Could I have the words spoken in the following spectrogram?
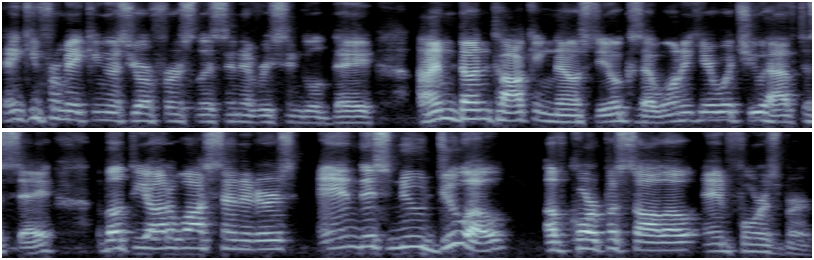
Thank you for making us your first listen every single day. I'm done talking now, Steele, because I want to hear what you have to say about the Ottawa Senators and this new duo of Korpisalo and Forsberg.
